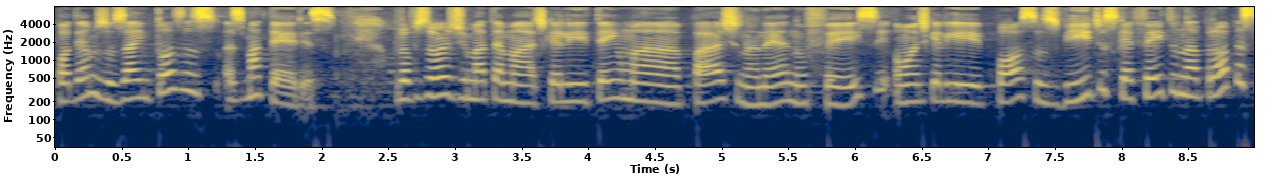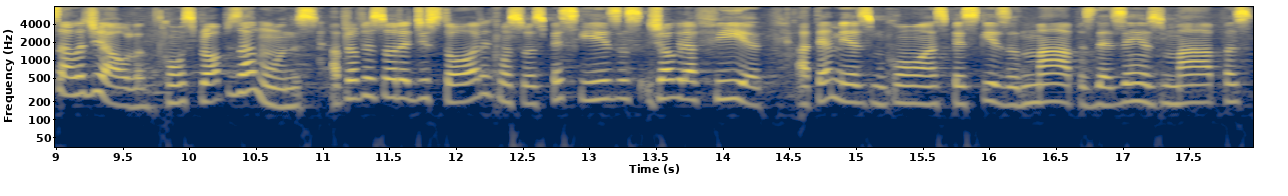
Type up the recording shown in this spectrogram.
Podemos usar em todas as matérias. O professor de matemática ele tem uma página né, no Face, onde ele posta os vídeos que é feito na própria sala de aula, com os próprios alunos. A professora de História, com as suas pesquisas, Geografia, até mesmo com as pesquisas, mapas, desenhos, mapas.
